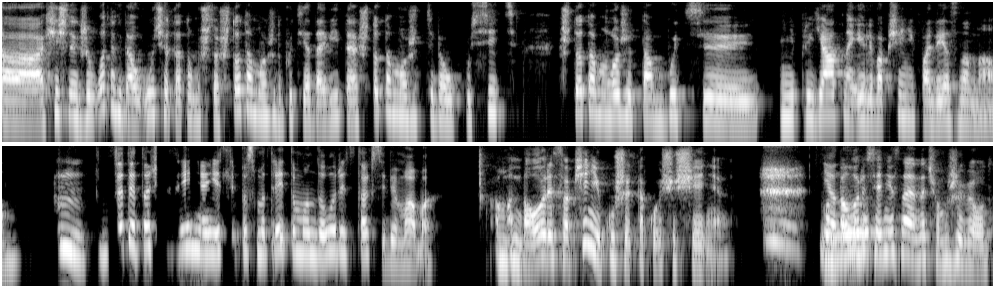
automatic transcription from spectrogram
э, хищных животных, да, учат о том, что что-то может быть ядовитое, что-то может тебя укусить, что-то может там быть э, неприятно или вообще не полезно нам. Mm. С этой точки зрения, если посмотреть, то Мандалорец так себе мама. А Мандалорец вообще не кушает такое ощущение. Не, Мандалорец, ну... я не знаю, на чем живет,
